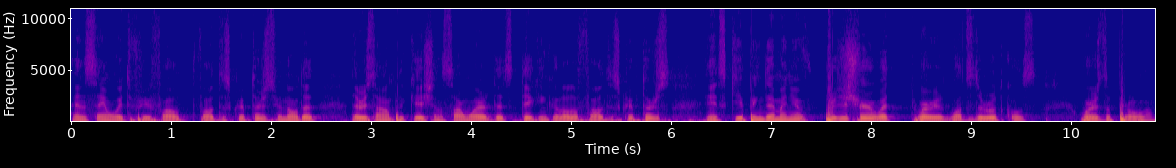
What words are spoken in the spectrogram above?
And same with free file, file descriptors. You know that there is some application somewhere that's taking a lot of file descriptors and it's keeping them and you're pretty sure what, where, what's the root cause where's the problem?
